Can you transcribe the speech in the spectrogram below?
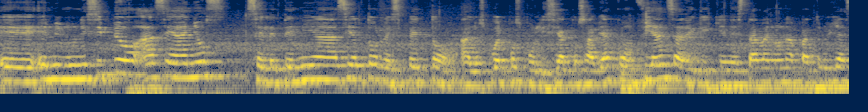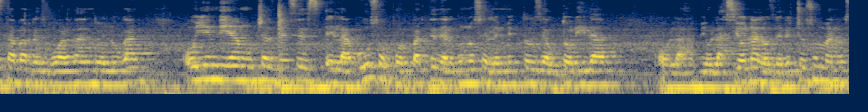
Eh, en mi municipio hace años se le tenía cierto respeto a los cuerpos policíacos, había confianza de que quien estaba en una patrulla estaba resguardando el lugar. Hoy en día muchas veces el abuso por parte de algunos elementos de autoridad o la violación a los derechos humanos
